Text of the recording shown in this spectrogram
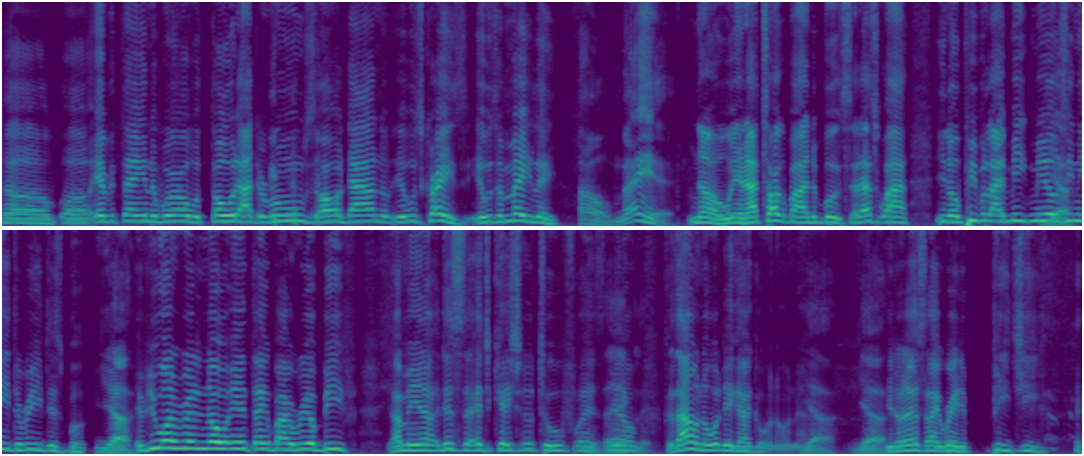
uh, uh, everything in the world was thrown out the rooms, all down. It was crazy. It was a melee. Oh man. No, and I talk about it in the book. So that's why, you know, people like Meek Mills, Yeah. you need to read this book. Yeah. If you want to really know anything about real beef, I mean, uh, this is an educational tool for, you know, because I don't know what they got going on now. Yeah. Yeah. You know, that's like rated PG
